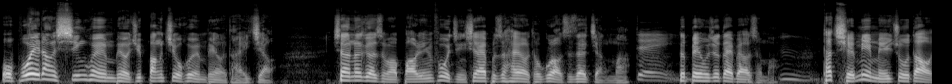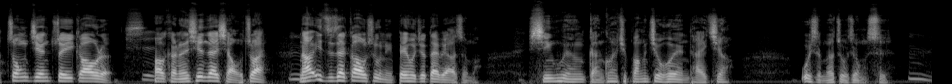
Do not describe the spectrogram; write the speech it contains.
我不会让新会员朋友去帮旧会员朋友抬轿。像那个什么宝林富锦，现在不是还有投顾老师在讲吗？对，那背后就代表什么？嗯，他前面没做到，中间追高了，是哦，可能现在小赚，然后一直在告诉你，背后就代表什么？新会员赶快去帮旧会员抬轿，为什么要做这种事？嗯，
